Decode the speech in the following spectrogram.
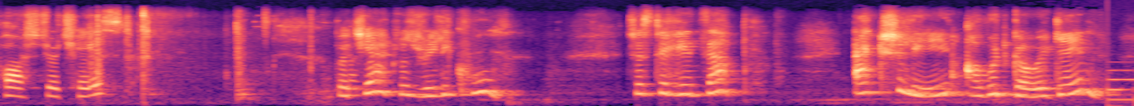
past your chest. But yeah, it was really cool. Just a heads up. Actually, I would go again.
